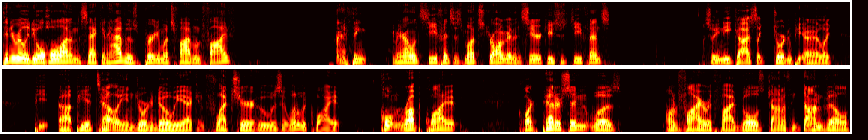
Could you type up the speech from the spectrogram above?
didn't really do a whole lot in the second half. It was pretty much five on five. I think Maryland's defense is much stronger than Syracuse's defense. So you need guys like Jordan, P- uh, like P- uh, Piatelli and Jordan Dowiak and Fletcher, who was a little bit quiet. Colton Rupp, quiet. Clarke Petterson was on fire with five goals. Jonathan Donville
